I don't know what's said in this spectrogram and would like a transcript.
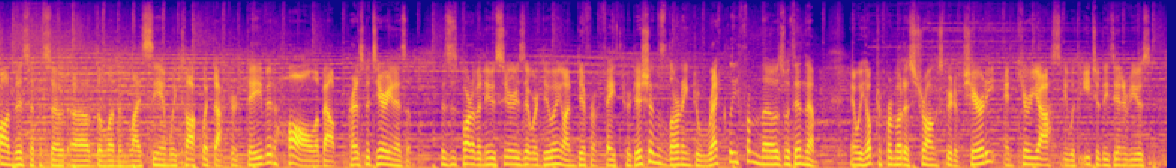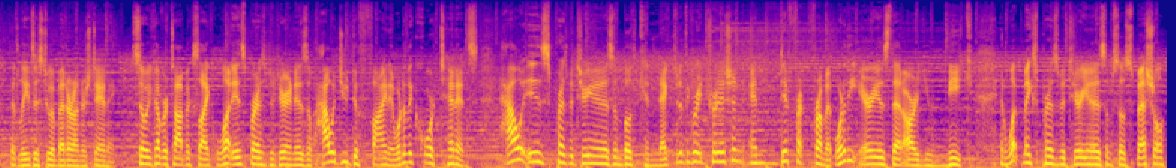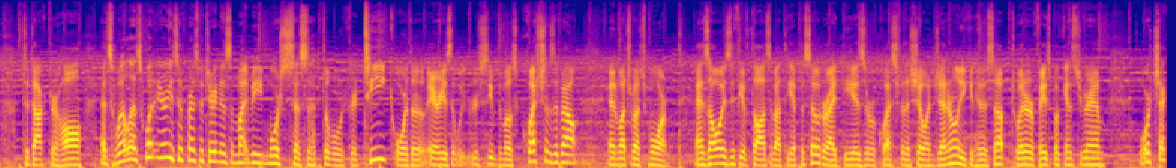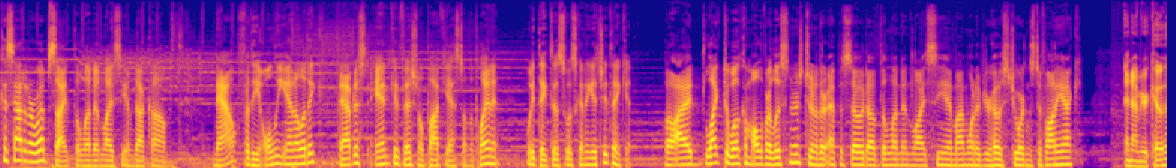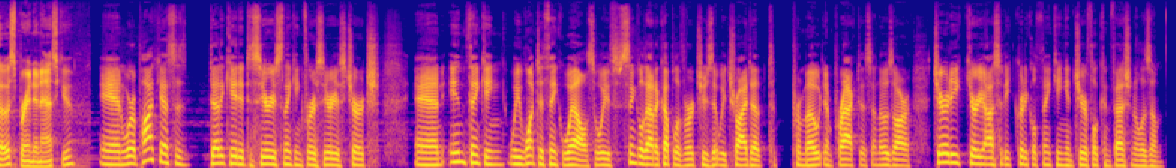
On this episode of the London Lyceum, we talk with Dr. David Hall about Presbyterianism. This is part of a new series that we're doing on different faith traditions, learning directly from those within them. And we hope to promote a strong spirit of charity and curiosity with each of these interviews that leads us to a better understanding. So we cover topics like what is Presbyterianism? How would you define it? What are the core tenets? How is Presbyterianism both connected to the great tradition and different from it? What are the areas that are unique? And what makes Presbyterianism so special to Dr. Hall, as well as what areas of Presbyterianism might be more susceptible to critique or the areas that we receive the most questions about, and much, much more. As always, if you have thoughts about the episode or ideas or requests for the show in general, you can hit us up Twitter, Facebook, Instagram, or check us out at our website, thelondonlyceum.com. Now, for the only analytic, Baptist, and confessional podcast on the planet, we think this was going to get you thinking. Well, I'd like to welcome all of our listeners to another episode of the London Lyceum. I'm one of your hosts, Jordan Steffaniak. And I'm your co host, Brandon Askew. And we're a podcast that's dedicated to serious thinking for a serious church. And in thinking, we want to think well. So we've singled out a couple of virtues that we try to, to promote and practice. And those are charity, curiosity, critical thinking, and cheerful confessionalism.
